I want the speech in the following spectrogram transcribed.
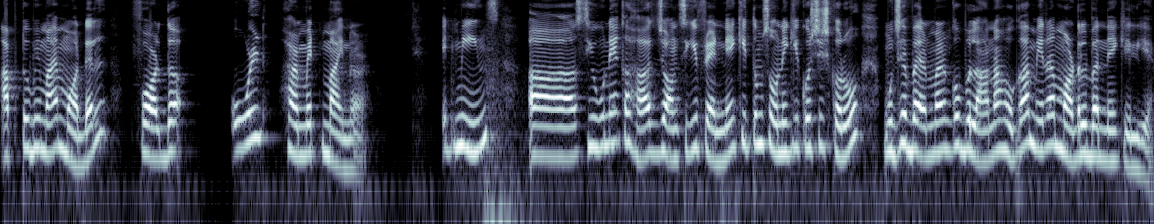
up to be my model for the old hermit miner it means Sue ने कहा जॉन्सी की फ्रेंड ने, कि तुम सोने की कोशिश करो, मुझे बर्मन को बुलाना होगा मेरा मॉडल बनने के लिए।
